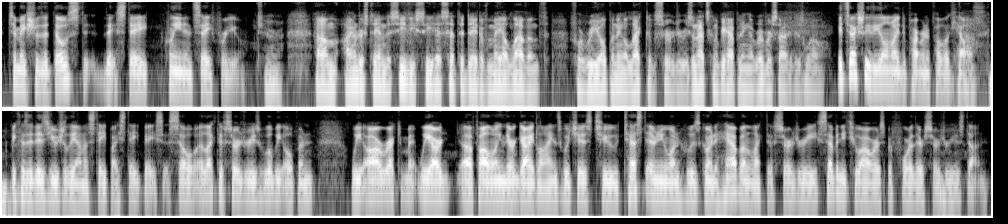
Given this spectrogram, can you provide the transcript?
to make sure that those st- they stay clean and safe for you. Sure. Um, I understand the CDC has set the date of May 11th for reopening elective surgeries, and that's going to be happening at Riverside as well. It's actually the Illinois Department of Public Health because it is usually on a state by state basis. So elective surgeries will be open. We are recommend we are uh, following their guidelines, which is to test anyone who is going to have an elective surgery 72 hours before their surgery mm-hmm. is done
